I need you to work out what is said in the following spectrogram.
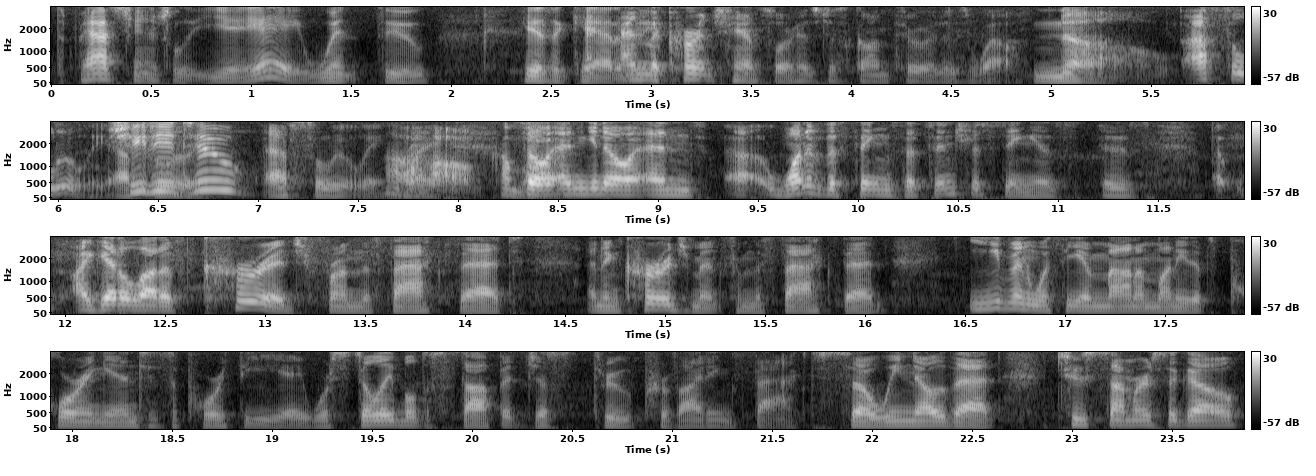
the past chancellor of the EAA went through his academy. and the current chancellor has just gone through it as well. no. Absolutely. She did too? Absolutely. Oh, right. come so, on. and you know, and uh, one of the things that's interesting is is I get a lot of courage from the fact that an encouragement from the fact that even with the amount of money that's pouring in to support the EA, we're still able to stop it just through providing facts. So we know that two summers ago,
